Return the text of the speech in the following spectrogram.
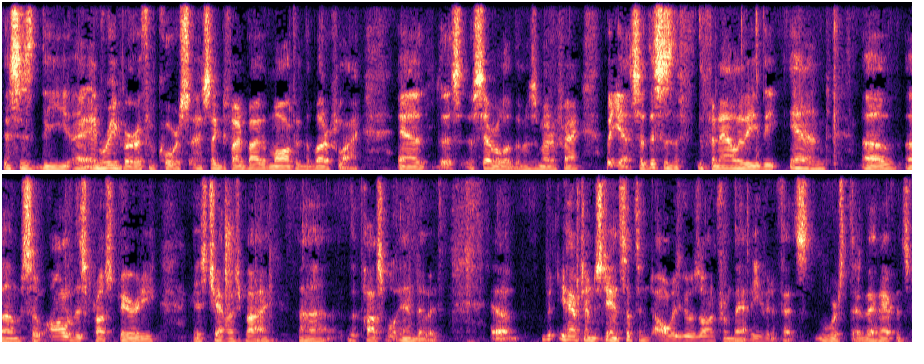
This is the uh, and rebirth, of course, uh, signified by the moth and the butterfly, and several of them, as a matter of fact. But yeah, so this is the, the finality, the end of. Um, so all of this prosperity is challenged by uh, the possible end of it. But you have to understand something always goes on from that, even if that's the worst that, that happens.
